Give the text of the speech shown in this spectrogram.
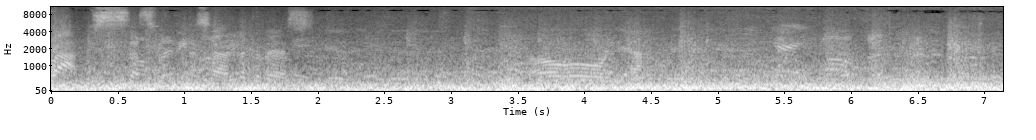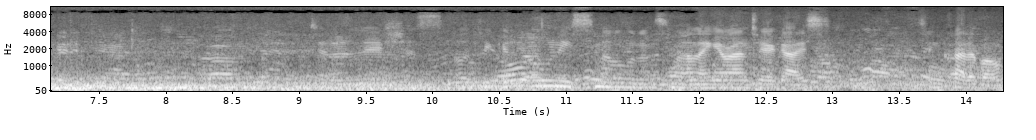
wraps. That's what these are. Look at this. Oh, yeah. Delicious. Oh, you can only smell what I'm smelling around here, guys. It's incredible.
